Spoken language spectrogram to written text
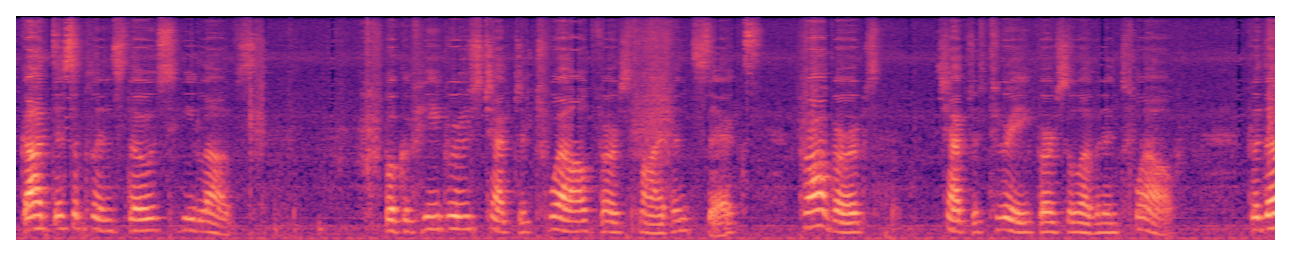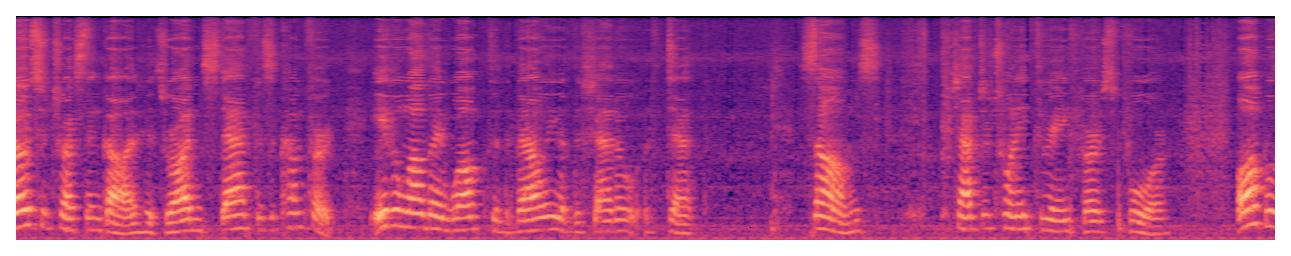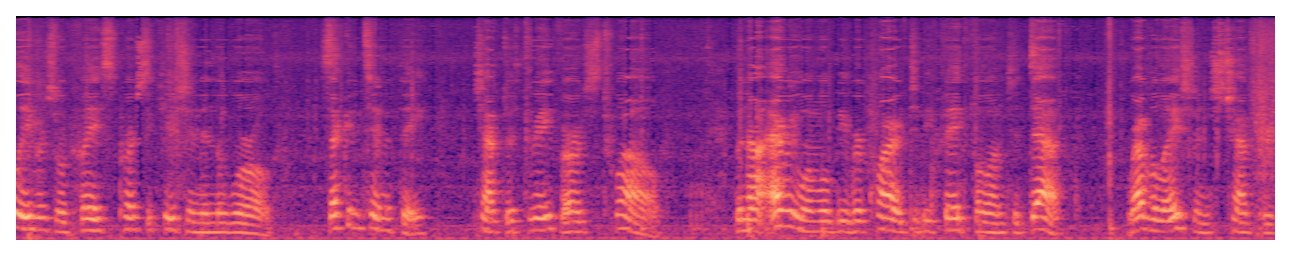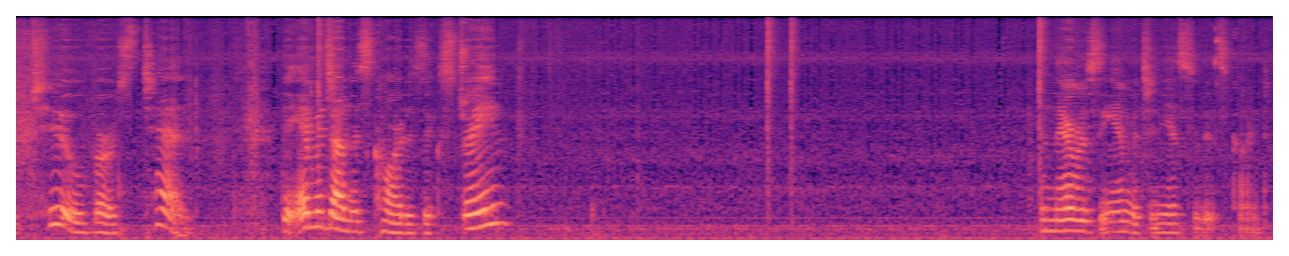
God disciplines those he loves. Book of Hebrews, chapter 12, verse 5 and 6. Proverbs, chapter 3, verse 11 and 12. For those who trust in God, his rod and staff is a comfort, even while they walk through the valley of the shadow of death. Psalms, chapter 23, verse 4. All believers will face persecution in the world. 2 Timothy, chapter 3, verse 12. But not everyone will be required to be faithful unto death. Revelations chapter 2, verse 10. The image on this card is extreme. And there is the image, and yes, it is kind.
